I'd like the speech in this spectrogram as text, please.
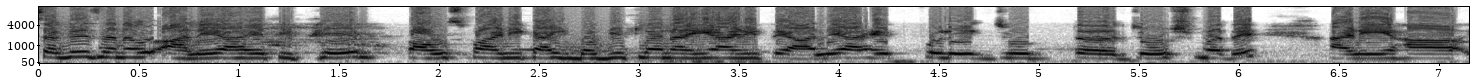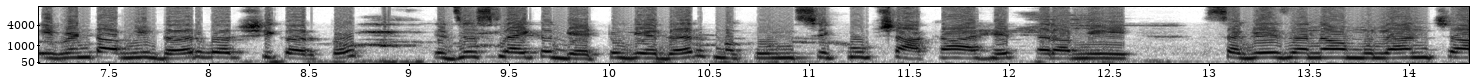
सगळे जण आले आहेत इथे. पाऊस पाणी काही बघितलं नाही आणि ते आले आहेत फुल एकजूट जोश जोशमध्ये. आणि हा इव्हेंट आम्ही दरवर्षी करतो. It's just like a get together मकुंडचे खूप शाखा आहेत तर आम्ही सगळेजण मुलांच्या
